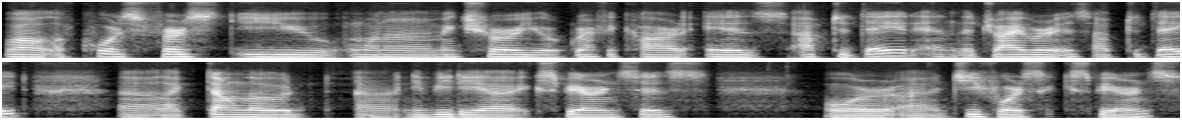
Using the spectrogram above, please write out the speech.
well, of course, first you want to make sure your graphic card is up to date and the driver is up to date, uh, like download uh, NVIDIA experiences or uh, GeForce experience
